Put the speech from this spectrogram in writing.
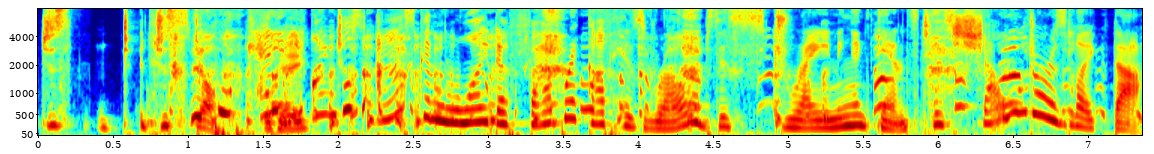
Just just stop, okay? I'm just asking why the fabric of his robes is straining against his shoulders like that.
